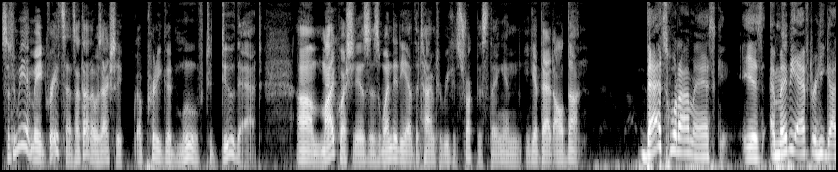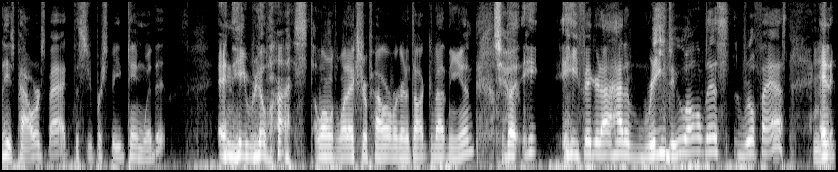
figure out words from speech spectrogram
So to me, it made great sense. I thought it was actually a pretty good move to do that. Um, my question is, is when did he have the time to reconstruct this thing and get that all done? That's what I'm asking. Is and maybe after he got his powers back, the super speed came with it, and he realized, along with one extra power we're going to talk about in the end, Yeah. but he he figured out how to redo all this real fast, Mm-hmm. and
